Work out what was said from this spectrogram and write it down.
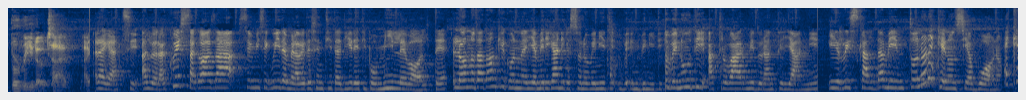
burrito time. Ragazzi, allora questa cosa se mi seguite me l'avete sentita dire tipo mille volte L'ho notato anche con gli americani che sono veniti, veniti, venuti a trovarmi durante gli anni Il riscaldamento non è che non sia buono, è che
